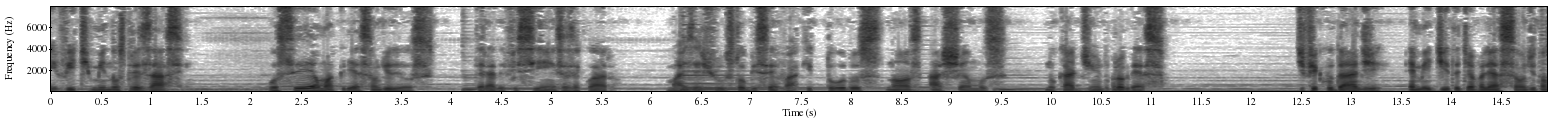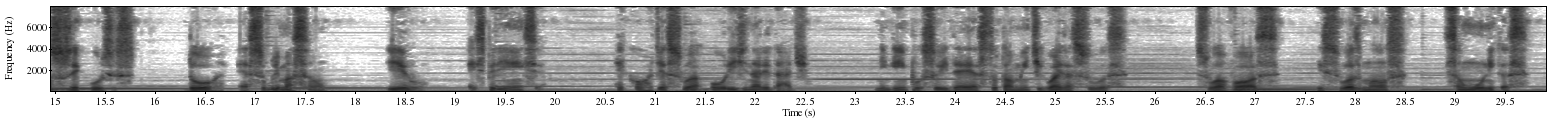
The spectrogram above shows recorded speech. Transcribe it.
Evite menosprezar-se. Você é uma criação de Deus. Terá deficiências, é claro, mas é justo observar que todos nós achamos no cadinho do progresso. Dificuldade é medida de avaliação de nossos recursos. Dor é sublimação. Erro é experiência. Recorde a sua originalidade. Ninguém possui ideias totalmente iguais às suas. Sua voz e suas mãos são únicas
